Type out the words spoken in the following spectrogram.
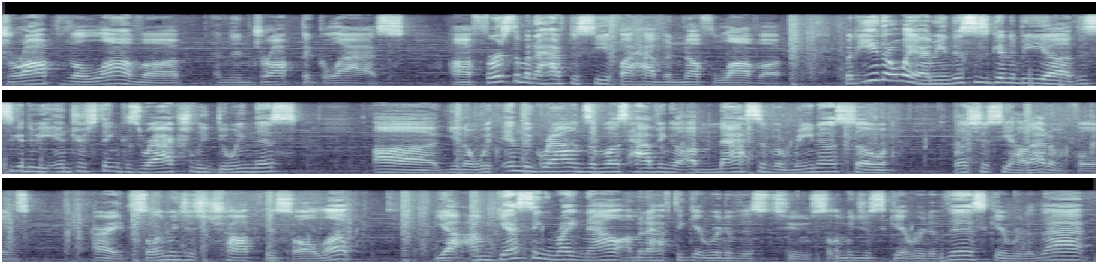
drop the lava and then drop the glass. Uh, first, I'm gonna have to see if I have enough lava. But either way, I mean, this is gonna be uh, this is gonna be interesting because we're actually doing this, uh, you know, within the grounds of us having a, a massive arena. So let's just see how that unfolds. All right, so let me just chop this all up. Yeah, I'm guessing right now I'm gonna have to get rid of this too. So let me just get rid of this, get rid of that,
